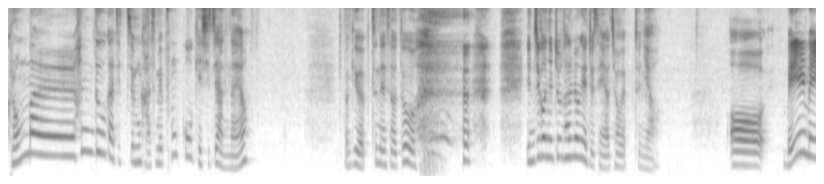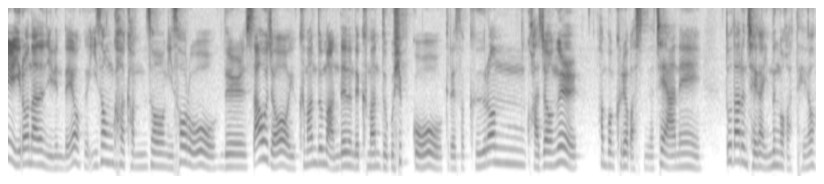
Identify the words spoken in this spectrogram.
그런 말 한두 가지쯤 가슴에 품고 계시지 않나요? 여기 웹툰에서도 윤직원님 좀 설명해 주세요. 저 웹툰이요. 어, 매일매일 일어나는 일인데요. 그 이성과 감성이 서로 늘 싸우죠. 그만두면 안 되는데 그만두고 싶고 그래서 그런 과정을 한번 그려봤습니다. 제 안에 또 다른 제가 있는 것 같아요.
